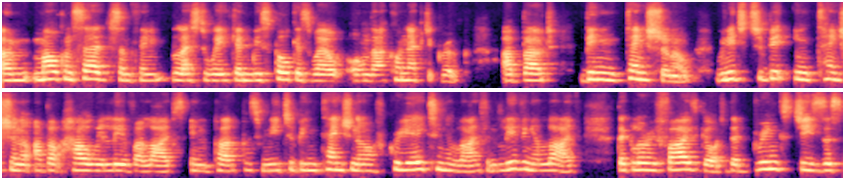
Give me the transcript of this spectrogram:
Um, Malcolm said something last week, and we spoke as well on our connected group about being intentional. We need to be intentional about how we live our lives in purpose. We need to be intentional of creating a life and living a life that glorifies God, that brings Jesus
